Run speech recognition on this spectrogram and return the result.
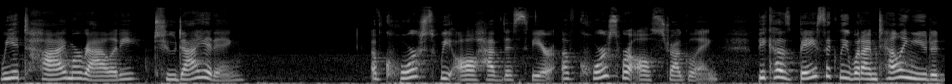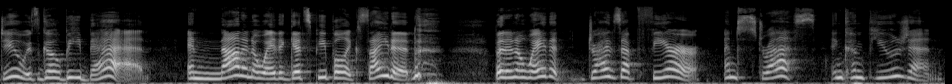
we tie morality to dieting. Of course, we all have this fear. Of course, we're all struggling. Because basically, what I'm telling you to do is go be bad. And not in a way that gets people excited, but in a way that drives up fear and stress and confusion.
